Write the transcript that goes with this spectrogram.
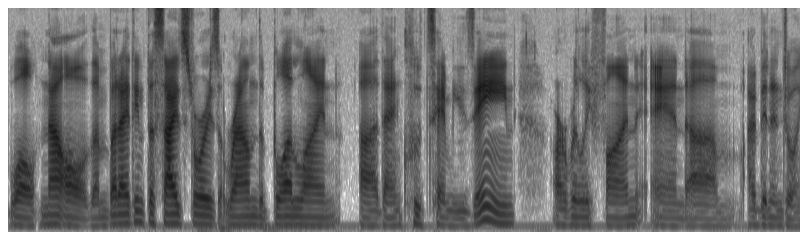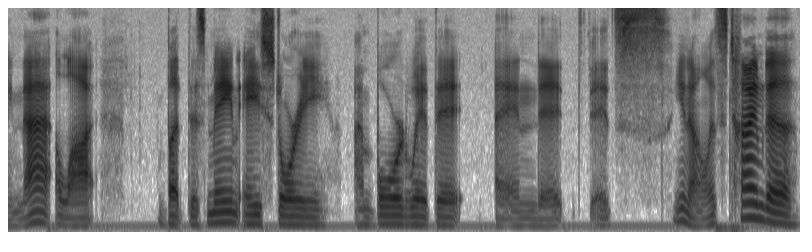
well, not all of them, but I think the side stories around the bloodline uh, that include Sami Zayn are really fun, and um, I've been enjoying that a lot. But this main A story, I'm bored with it, and it it's you know it's time to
